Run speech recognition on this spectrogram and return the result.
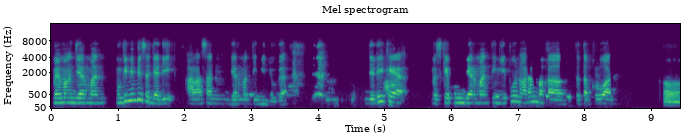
memang Jerman mungkin ini bisa jadi alasan Jerman tinggi juga. jadi kayak meskipun Jerman tinggi pun orang bakal tetap keluar Oh.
